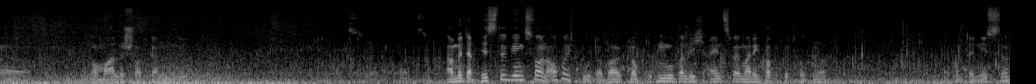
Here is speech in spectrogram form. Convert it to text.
Äh, normale Shotgun. Aber mit der Pistole ging es vorhin auch recht gut. Aber ich glaube auch nur, weil ich ein, zwei Mal den Kopf getroffen habe. Da kommt der nächste.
